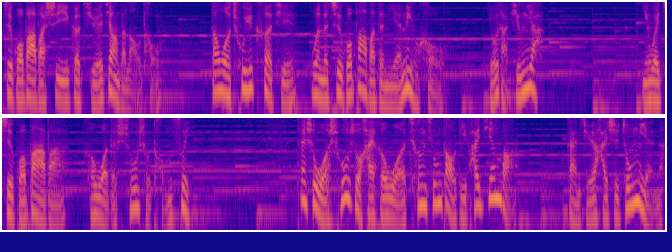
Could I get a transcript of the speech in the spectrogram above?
治国爸爸是一个倔强的老头。当我出于客气问了治国爸爸的年龄后，有点惊讶，因为治国爸爸和我的叔叔同岁。但是我叔叔还和我称兄道弟拍肩膀，感觉还是中年呢。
